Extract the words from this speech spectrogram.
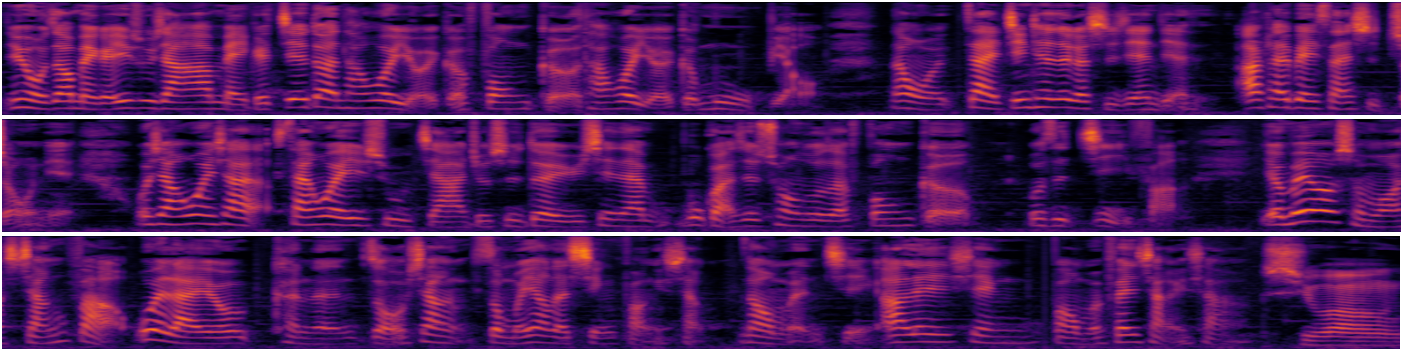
因为我知道每个艺术家他每个阶段他会有一个风格，他会有一个目标。那我在今天这个时间点，ART TAIPEI 三十周年，我想问一下三位艺术家，就是对于现在不管是创作的风格或是技法。有没有什么想法？未来有可能走向怎么样的新方向？那我们请阿雷先帮我们分享一下。希望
